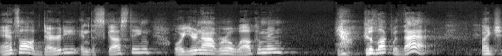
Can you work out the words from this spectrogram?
and it's all dirty and disgusting, or you're not real welcoming, yeah, good luck with that. Like,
